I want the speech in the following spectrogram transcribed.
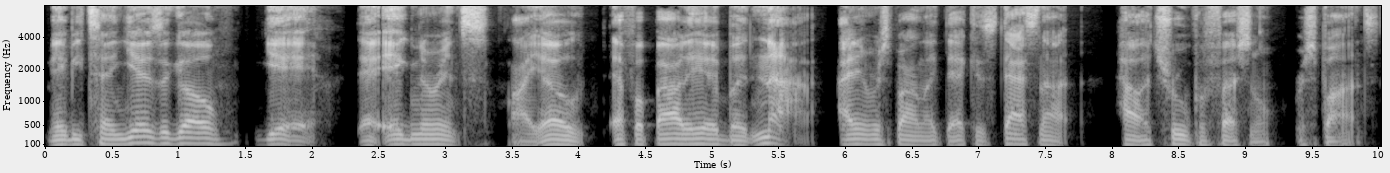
maybe 10 years ago, yeah, that ignorance, like, yo, F up out of here. But nah, I didn't respond like that because that's not how a true professional responds.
